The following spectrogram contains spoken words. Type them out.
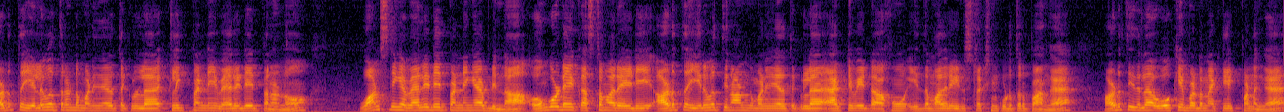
அடுத்த 72 மணி நேரத்துக்குள்ளே கிளிக் பண்ணி வேலிடேட் பண்ணணும். ஒன்ஸ் நீங்கள் வேலிடேட் பண்ணீங்க அப்படின்னா உங்களுடைய கஸ்டமர் ஐடி அடுத்த இருபத்தி நான்கு மணி நேரத்துக்குள்ளே ஆக்டிவேட் ஆகும். இந்த மாதிரி இன்ஸ்ட்ரக்ஷன் கொடுத்துருப்பாங்க. அடுத்து இதில் ஓகே பட்டனை கிளிக் பண்ணுங்கள்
